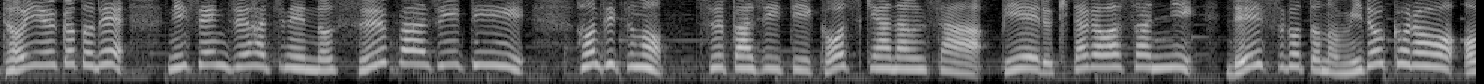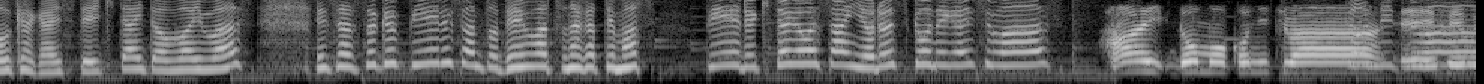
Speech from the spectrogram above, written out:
ということで、2018年のスーパー GT。本日もスーパー GT 公式アナウンサー、ピエール北川さんにレースごとの見どころをお伺いしていきたいと思います。え早速、ピエールさんと電話つながってます。ピエール北川さん、よろしくお願いします。はい、どうも、こんにちは。こんにちはえー FM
